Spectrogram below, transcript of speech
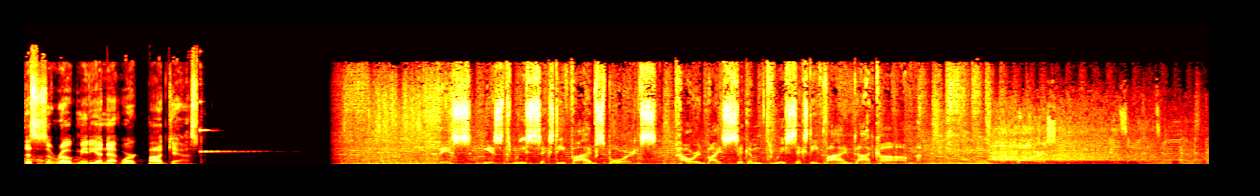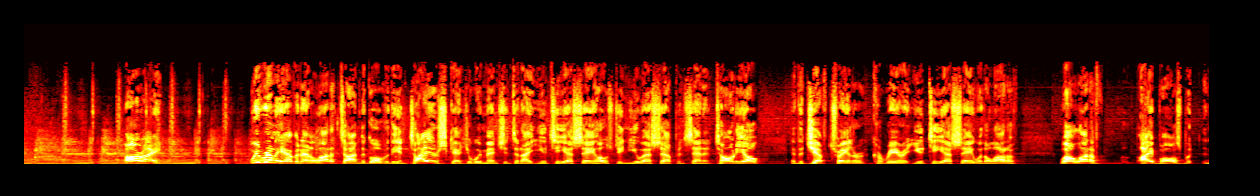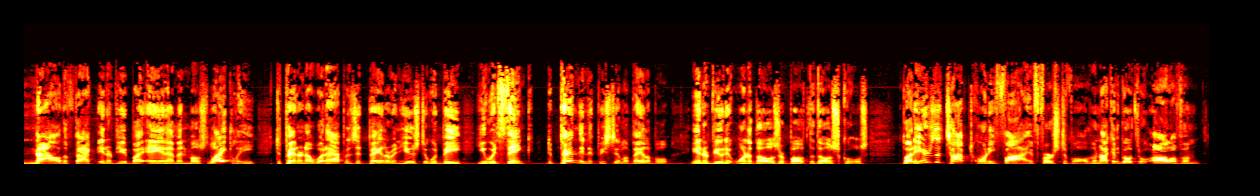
This is a Rogue Media Network podcast. This is 365 Sports, powered by SicEm365.com. All right. We really haven't had a lot of time to go over the entire schedule. We mentioned tonight UTSA hosting USF in San Antonio and the Jeff Traylor career at UTSA with a lot of, well, a lot of eyeballs, but now the fact interviewed by A&M and most likely, depending on what happens at Baylor and Houston, would be, you would think, depending if he's still available, interviewed at one of those or both of those schools. But here's the top 25, first of all. We're not going to go through all of them.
